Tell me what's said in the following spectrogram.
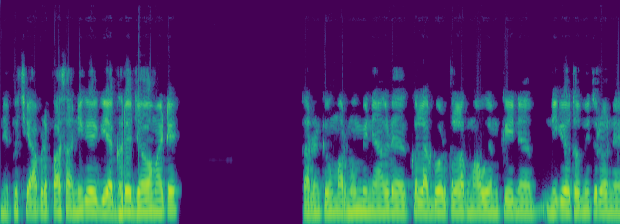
ને પછી આપણે પાછા નીકળી ગયા ઘરે જવા માટે. કારણ કે હું મારા મમ્મીને આગળ કલાક, દોઢ કલાકમાં આવું એમ કહીને નીકળ્યો હતો મિત્રો ને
